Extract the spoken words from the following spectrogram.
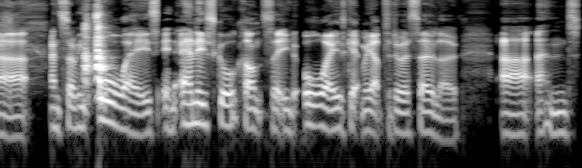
Uh, and so he'd always, in any school concert, he'd always get me up to do a solo. Uh, and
